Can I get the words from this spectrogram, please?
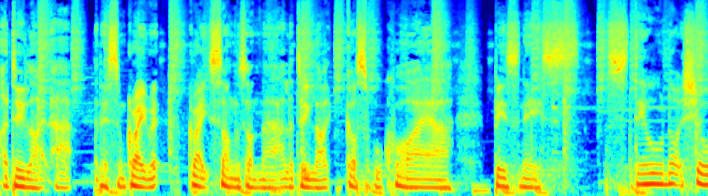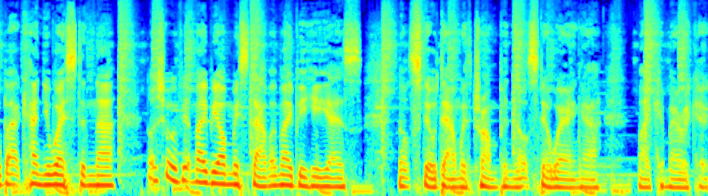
I do like that. There's some great, great songs on that. I do like Gospel Choir, Business, Still not sure about Kanye West, and uh, not sure if it maybe I missed out, but maybe he has not still down with Trump and not still wearing a "Make America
